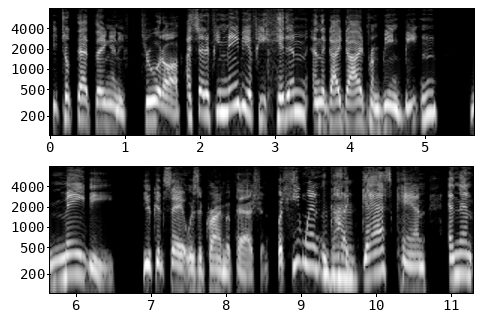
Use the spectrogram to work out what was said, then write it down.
he took that thing and he threw it off. I said, if he maybe if he hit him and the guy died from being beaten, maybe you could say it was a crime of passion. But he went and got a gas can and then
